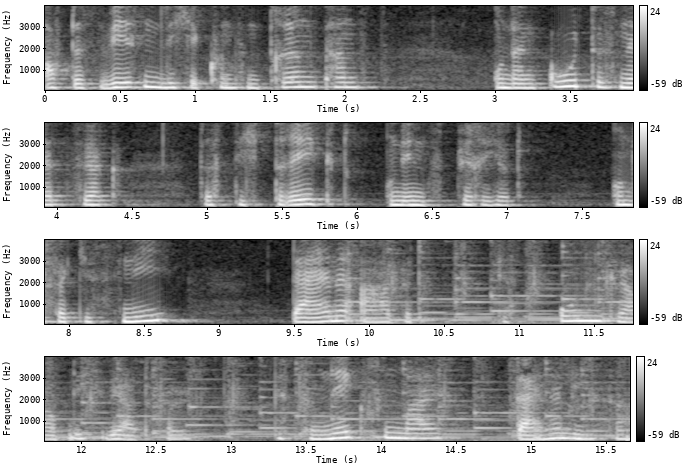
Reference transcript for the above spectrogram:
auf das Wesentliche konzentrieren kannst und ein gutes Netzwerk, das dich trägt und inspiriert. Und vergiss nie, deine Arbeit ist unglaublich wertvoll. Bis zum nächsten Mal, deine Lisa.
